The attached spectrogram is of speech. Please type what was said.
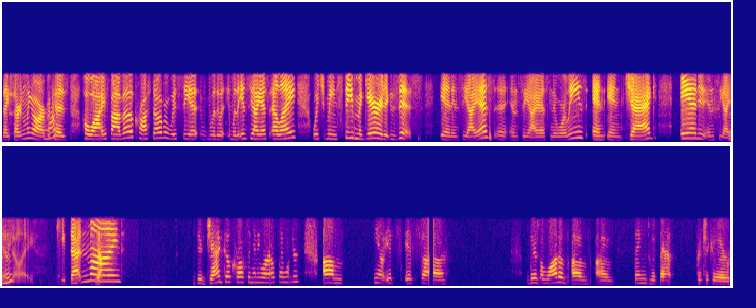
They certainly are Uh-huh. because Hawaii Five O crossed over with C with with NCIS LA, which means Steve McGarrett exists in NCIS, in NCIS New Orleans, and in JAG, and in NCIS Mhm. LA. Keep that in mind. Did Jag go crossing anywhere else? I wonder. Um, you know, it's it's uh, there's a lot of of of things with that particular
